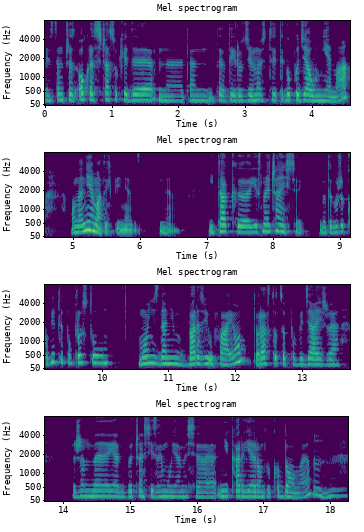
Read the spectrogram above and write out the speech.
Więc ten przez okres czasu, kiedy mm, ten, te, tej rozdzielności, te- tego podziału nie ma, ona nie ma tych pieniędzy. Nie? I tak e, jest najczęściej. Dlatego, że kobiety po prostu moim zdaniem bardziej ufają. To raz to, co powiedziałaś, że, że my jakby częściej zajmujemy się nie karierą, tylko domem. Mhm.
